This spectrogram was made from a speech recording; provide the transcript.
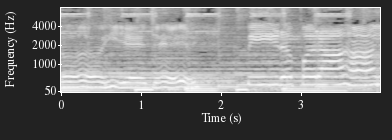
કહીએ જે પીડ પરાઈ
